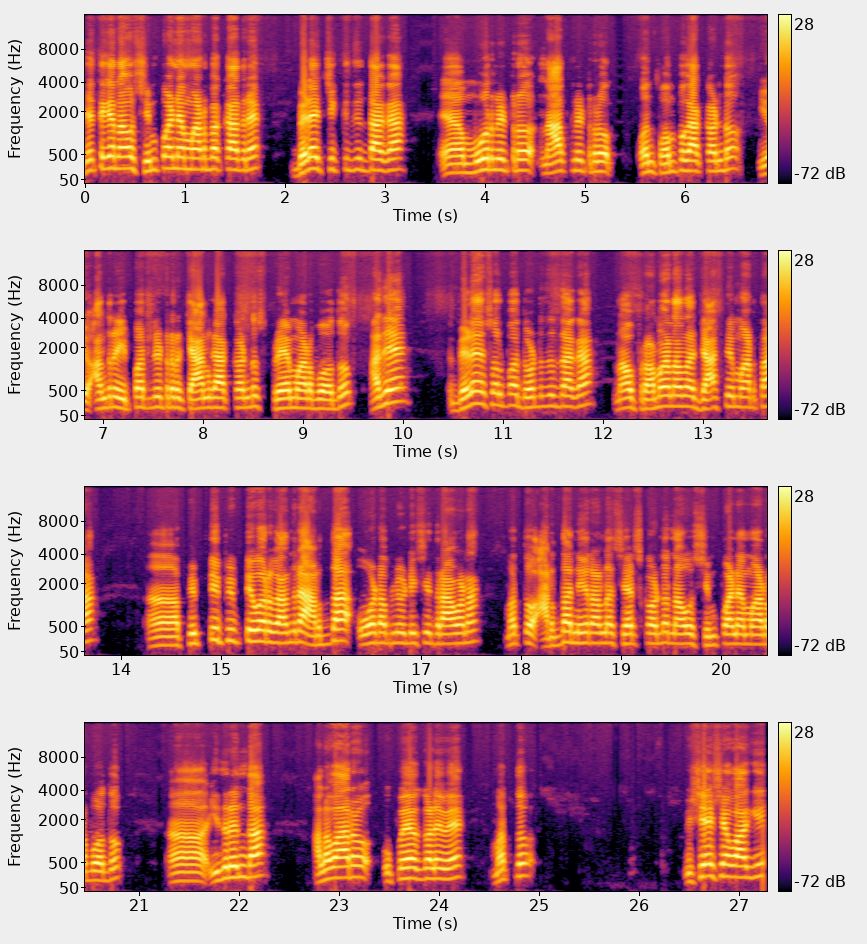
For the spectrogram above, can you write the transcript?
ಜೊತೆಗೆ ನಾವು ಸಿಂಪಡಣೆ ಮಾಡ್ಬೇಕಾದ್ರೆ ಬೆಳೆ ಚಿಕ್ಕದಿದ್ದಾಗ ಮೂರ್ ಲೀಟರ್, ನಾಲ್ಕು ಲೀಟರ್ ಒಂದ್ ಪಂಪ್ಗೆ ಹಾಕೊಂಡು ಅಂದ್ರೆ ಇಪ್ಪತ್ತು ಲೀಟರ್ ಕ್ಯಾನ್ಗೆ ಹಾಕೊಂಡು ಸ್ಪ್ರೇ ಮಾಡಬಹುದು ಅದೇ ಬೆಳೆ ಸ್ವಲ್ಪ ದೊಡ್ಡದಿದ್ದಾಗ ನಾವು ಪ್ರಮಾಣನ ಜಾಸ್ತಿ ಮಾಡ್ತಾ ಫಿಫ್ಟಿ ಫಿಫ್ಟಿ ವರ್ಗ ಅಂದ್ರೆ ಅರ್ಧ ಓ ಡಬ್ಲ್ಯೂ ಡಿ ಸಿ ದ್ರಾವಣ ಮತ್ತು ಅರ್ಧ ನೀರನ್ನ ಸೇರಿಸ್ಕೊಂಡು ನಾವು ಸಿಂಪಡಣೆ ಮಾಡ್ಬೋದು. ಆ, ಇದರಿಂದ ಹಲವಾರು ಉಪಯೋಗಗಳಿವೆ ಮತ್ತು ವಿಶೇಷವಾಗಿ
